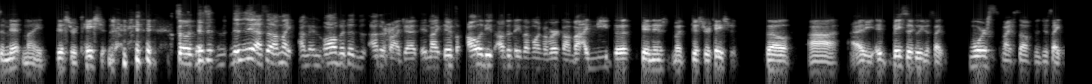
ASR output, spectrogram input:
submit my dissertation. so this is this, yeah. So I'm like I'm involved with this other project, and like there's all of these other things I want to work on, but I need to finish my dissertation. So uh, I it basically just like forced myself to just like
